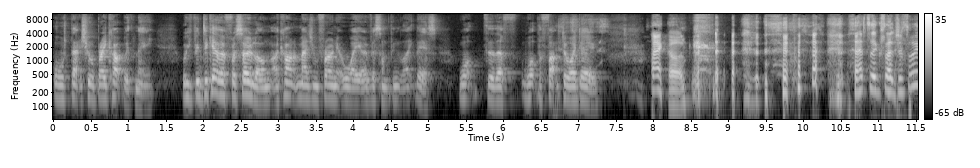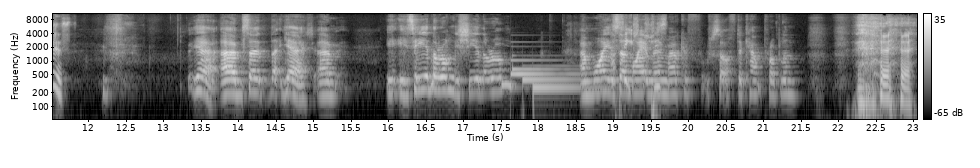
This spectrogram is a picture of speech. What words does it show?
or that she'll break up with me. We've been together for so long, I can't imagine throwing it away over something like this. What the, the what the fuck do I do? Hang on. that took such a twist. Yeah. Um. So that yeah. Um. Is he in the wrong? Is she in the wrong? And why is that think why an she's- American soft account problem?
